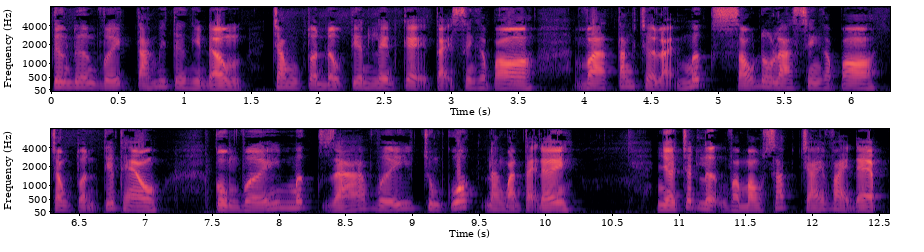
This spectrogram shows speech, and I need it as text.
tương đương với 84.000 đồng trong tuần đầu tiên lên kệ tại Singapore và tăng trở lại mức 6 đô la Singapore trong tuần tiếp theo, cùng với mức giá với Trung Quốc đang bán tại đây. Nhờ chất lượng và màu sắc trái vải đẹp,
